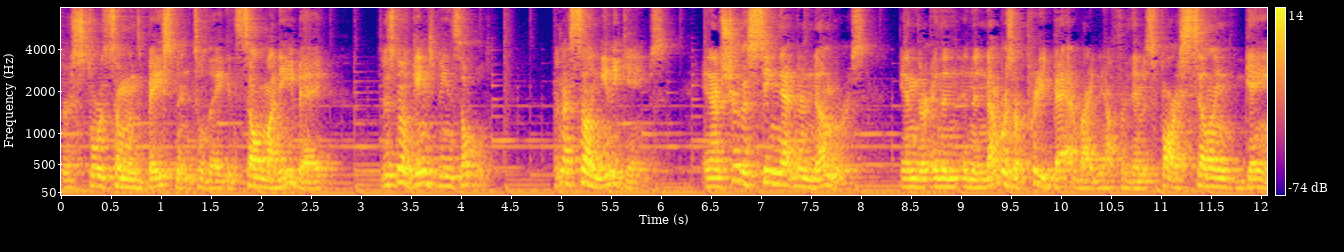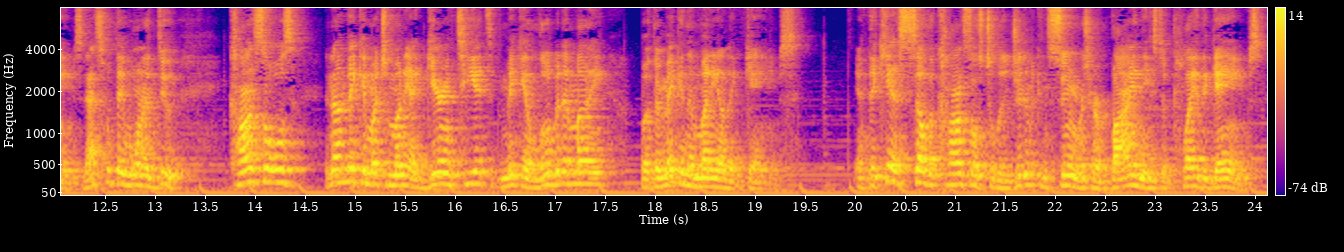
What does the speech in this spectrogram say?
they're stored in someone's basement until they can sell them on eBay. There's no games being sold. They're not selling any games. And I'm sure they're seeing that in their numbers. And, and, the, and the numbers are pretty bad right now for them as far as selling games. And that's what they want to do. Consoles, they're not making much money, I guarantee it, making a little bit of money, but they're making the money on the games. If they can't sell the consoles to legitimate consumers who are buying these to play the games,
